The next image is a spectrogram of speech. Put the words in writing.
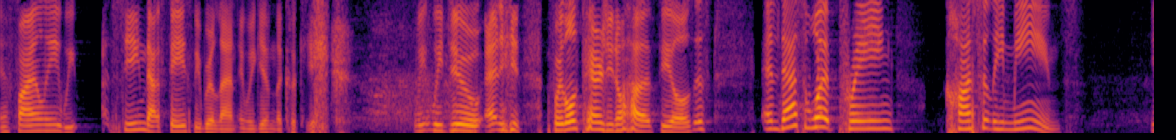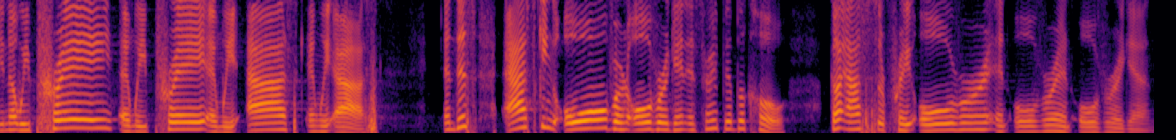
And finally, we, seeing that face, we relent and we give him the cookie. we, we do. And for those parents, you know how it feels. It's, and that's what praying constantly means. You know, we pray and we pray and we ask and we ask. And this asking over and over again is very biblical. God asks us to pray over and over and over again.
